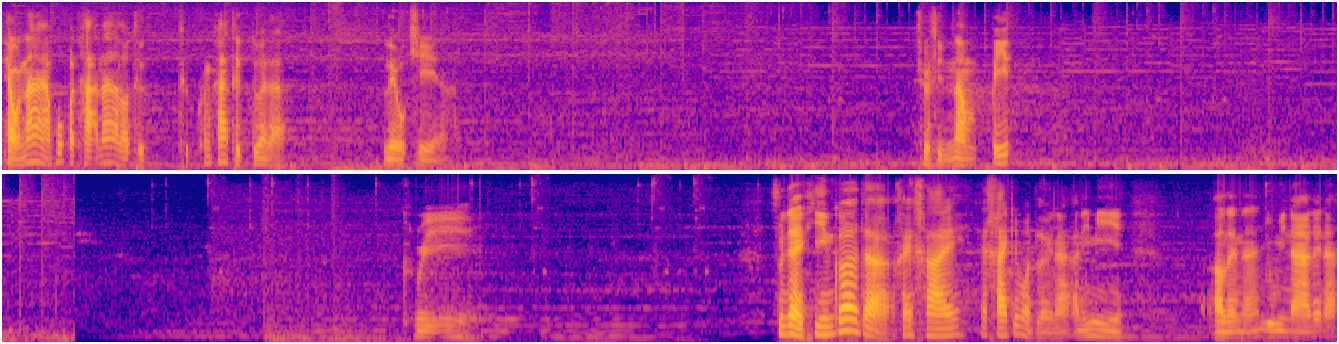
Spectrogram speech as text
แถวหน้าพวกปะทะหน้าเราถึกถึกค่อนข้างถึกด้วยแหละเลยโอเคนะ ครับเฉียวสินนำปิดครีส่วนใหญ่ทีมก็จะคล้ายๆ คล้ายๆกันหมดเลยนะ อันนี้มีอะไรนะยูมินาด้วยนะ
